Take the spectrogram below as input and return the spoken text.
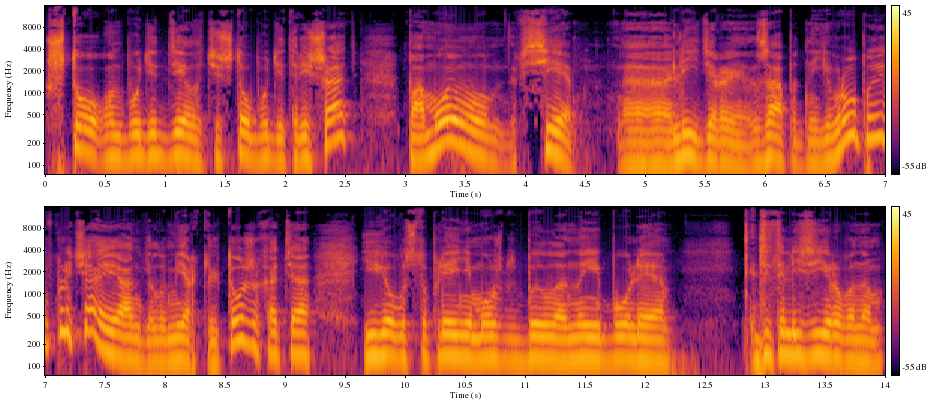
что он будет делать и что будет решать, по-моему, все лидеры Западной Европы, включая и Ангелу Меркель тоже, хотя ее выступление, может, было наиболее детализированным,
